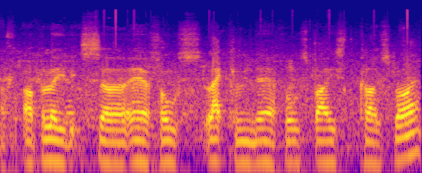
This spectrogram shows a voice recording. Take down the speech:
I, I believe it's uh, Air Force, Lackland Air Force Base close by.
